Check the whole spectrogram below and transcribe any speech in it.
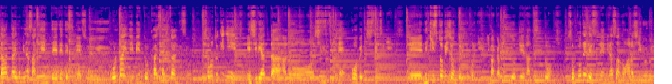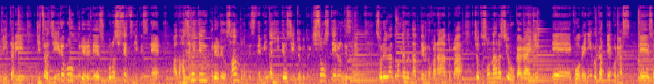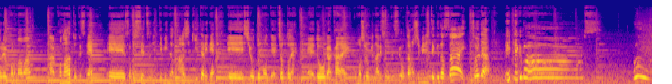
団体の皆さん限定でですね、そういうオンラインでイベントを開催したんですよ。その時にえ知り合った、あの施設にね、神戸の施設に、えーネキストビジョンというところに今から行く予定なんですけど、そこでですね、皆さんのお話いろいろ聞いたり、実は G レボウクレレでそこの施設にですね、あの、初めてウクレレを3本ですね、みんなに弾いてほしいということで寄贈しているんですね。それがどんな風になってるのかなとか、ちょっとそんな話を伺いに、えー神戸に向かっております。えーそれをこのまま、あこの後ですね、えーその施設に行ってみんなの話聞いたりね、えーしようと思うんで、ちょっとね、え動画かなり面白くなりそうですよ。お楽しみにしてください。それでは、行ってきまーす。ふう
